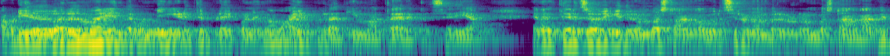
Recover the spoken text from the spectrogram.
அப்படி எதாவது வருது மாதிரி இருந்தால் கூட நீங்கள் எடுத்து ப்ளே பண்ணுங்கள் வாய்ப்புகள் அதிகமாக தான் இருக்குது சரியா? எனக்கு தெரிஞ்ச வரைக்கும் இது ரொம்ப ஸ்ட்ராங்காக ஒரு சில நம்பர்கள் ரொம்ப ஸ்ட்ராங்காக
